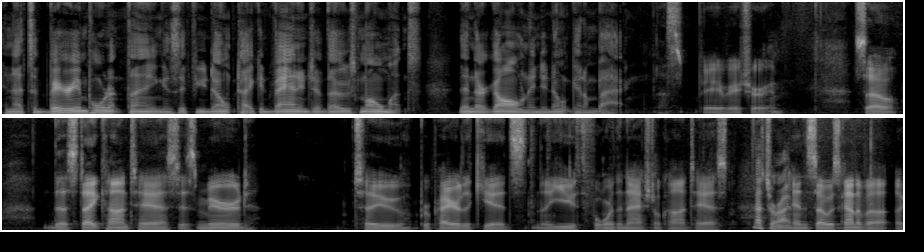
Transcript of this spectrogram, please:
And that's a very important thing is if you don't take advantage of those moments, then they're gone and you don't get them back. That's very, very true. So the state contest is mirrored to prepare the kids, the youth, for the national contest. That's right. And so it's kind of a, a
